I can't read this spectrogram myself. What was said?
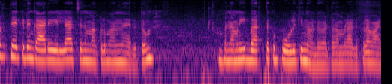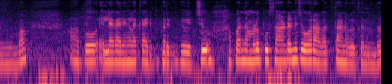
വൃത്തിയാക്കിയിട്ടും കാര്യമില്ല. അച്ഛനും മക്കളും വന്ന് നേരത്തും. അപ്പം നമ്മൾ ഈ ബർത്തൊക്കെ പൊളിക്കുന്നുണ്ട് കേട്ടോ. നമ്മൾ അടുക്കള വാങ്ങിക്കുമ്പം അപ്പോൾ എല്ലാ കാര്യങ്ങളൊക്കെ അടുക്കി പറക്കി വെച്ചു. അപ്പം നമ്മൾ പുസാണ്ടന്റെ ചോറ് അകത്താണ് വെക്കുന്നത്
